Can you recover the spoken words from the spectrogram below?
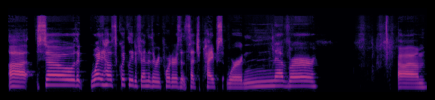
Uh, so the White House quickly defended the reporters that such pipes were never um,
